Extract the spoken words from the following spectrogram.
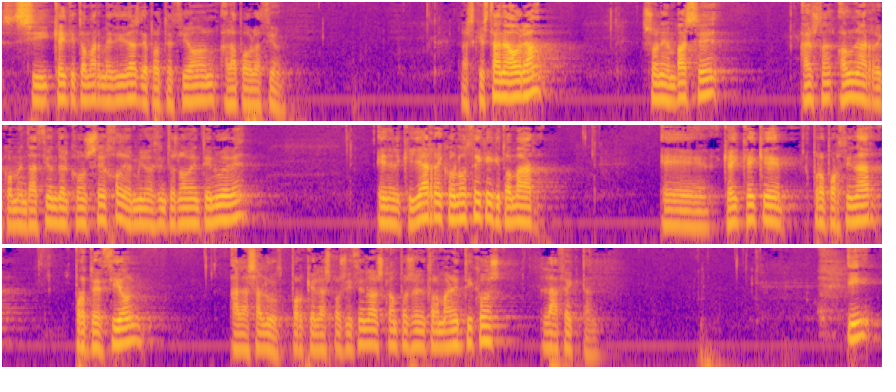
sí que hay que tomar medidas de protección a la población. Las que están ahora son en base a una recomendación del Consejo de 1999 en el que ya reconoce que hay que tomar, eh, que, hay, que hay que proporcionar protección a la salud, porque la exposición a los campos electromagnéticos la afectan. Y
